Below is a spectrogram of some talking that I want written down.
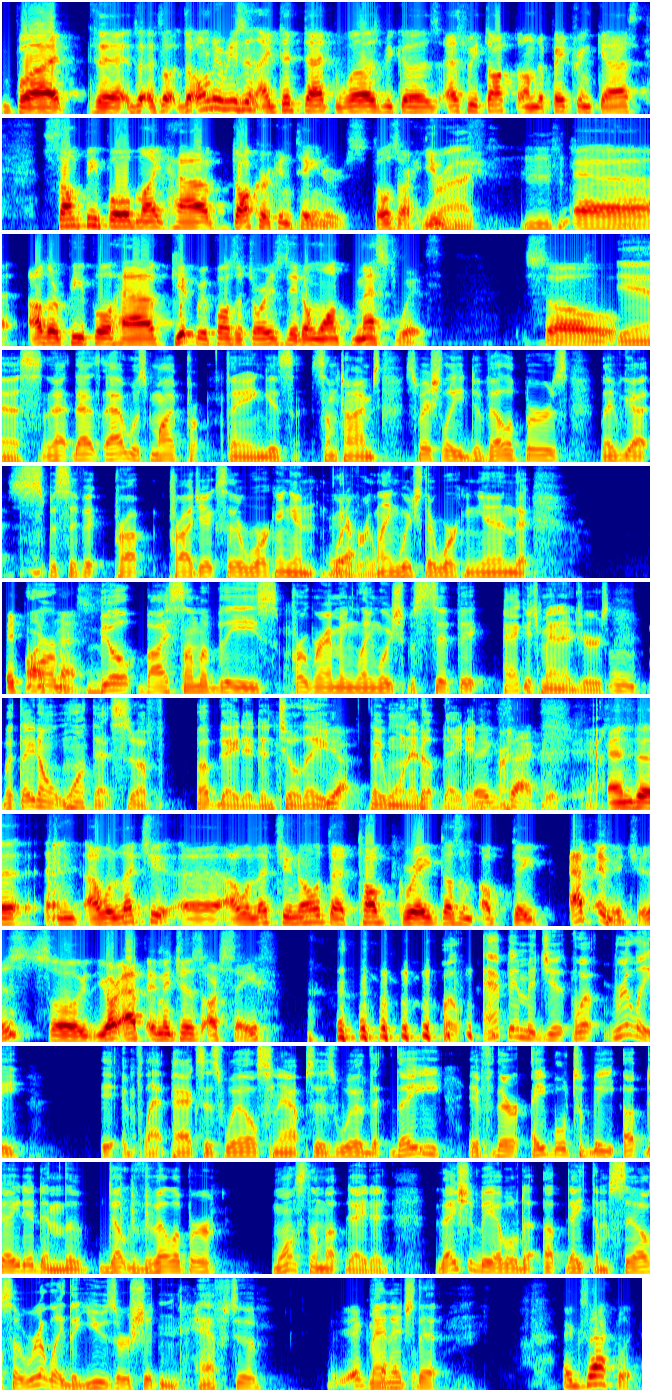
But the, the, the only reason I did that was because, as we talked on the Patreon cast, some people might have Docker containers. Those are huge. Right. Mm-hmm. Uh, other people have Git repositories they don't want messed with. So yes, that that that was my thing. Is sometimes, especially developers, they've got specific pro- projects they're working in, whatever yeah. language they're working in, that it are mess. built by some of these programming language specific package managers, mm. but they don't want that stuff updated until they yeah. they want it updated. Exactly. Right? Yeah. And uh, and I will let you uh, I will let you know that Topgrade doesn't update app images, so your app images are safe. well, app images. Well, really, and Flatpaks as well, Snaps as well. That they, if they're able to be updated, and the developer wants them updated, they should be able to update themselves. So really, the user shouldn't have to exactly. manage that. Exactly.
